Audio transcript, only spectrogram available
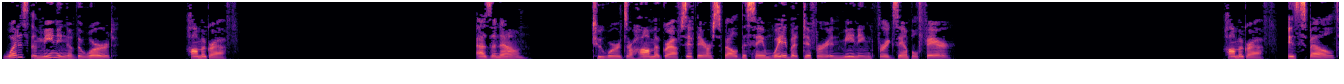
What is the meaning of the word homograph? As a noun, two words are homographs if they are spelled the same way but differ in meaning, for example fair. Homograph is spelled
